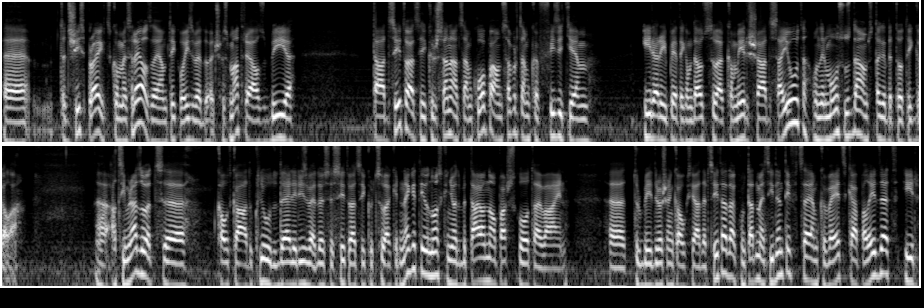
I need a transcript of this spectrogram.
Uh, tad šis projekts, ko mēs realizējām, tikko izveidojot šos materiālus, bija tāda situācija, kur sanācām kopā un sapratām, ka fizikiem ir arī pietiekami daudz cilvēku, kam ir šāda sajūta, un ir mūsu uzdevums tagad ar to tikt galā. Acīm redzot, kaut kādu kļūdu dēļ ir izveidojusies situācija, kur cilvēki ir negatīvi noskaņoti, bet tā jau nav paša skolotāja vaina. Tur bija droši vien kaut kas jādara citādāk, un tad mēs identificējam, ka veids, kā palīdzēt, ir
